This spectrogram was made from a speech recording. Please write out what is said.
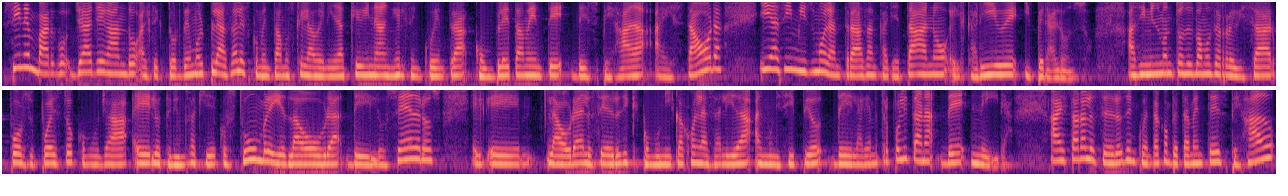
Sin embargo, ya llegando al sector de Mol Plaza, les comentamos que la avenida Kevin Ángel se encuentra completamente despejada a esta hora y asimismo la entrada San Cayetano, El Caribe y Peralonso. Asimismo entonces vamos a revisar, por supuesto, como ya eh, lo tenemos aquí de costumbre y es la obra de Los Cedros, eh, la obra de Los Cedros y que comunica con la salida al municipio del área metropolitana de Neira. A esta hora Los Cedros se encuentra completamente despejado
